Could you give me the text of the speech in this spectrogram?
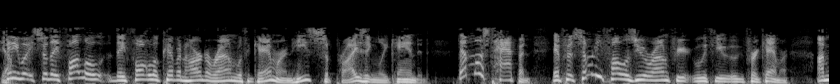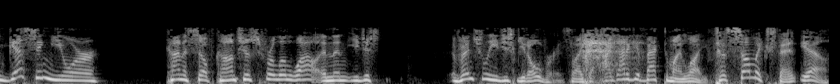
Yeah. Anyway, so they follow they follow Kevin Hart around with a camera, and he's surprisingly candid. That must happen if somebody follows you around for, with you for a camera. I'm guessing you're kind of self-conscious for a little while, and then you just eventually you just get over it. It's like I got to get back to my life. To some extent, yeah.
